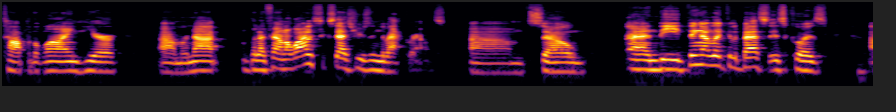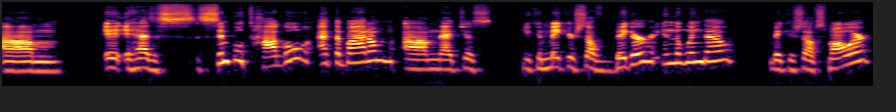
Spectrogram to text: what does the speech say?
top of the line here um, or not, but I found a lot of success using the backgrounds. Um, so, and the thing I like the best is because um, it, it, has a s- simple toggle at the bottom um, that just you can make yourself bigger in the window, make yourself smaller,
